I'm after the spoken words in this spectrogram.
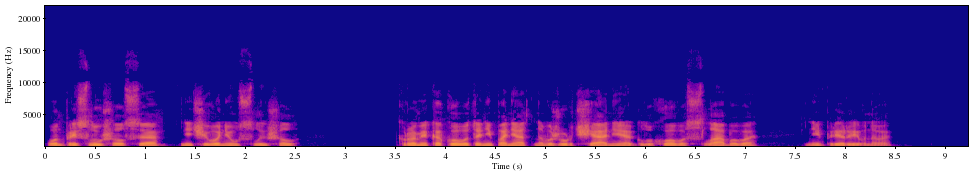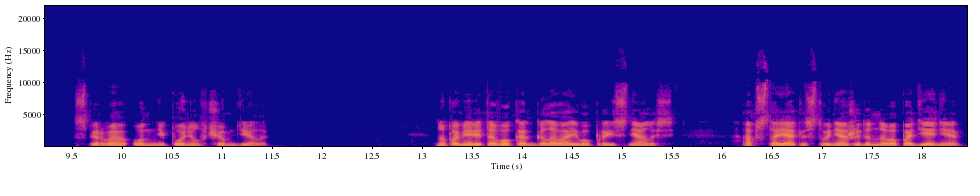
Он прислушался, ничего не услышал, кроме какого-то непонятного журчания, глухого, слабого, непрерывного. Сперва он не понял, в чем дело. Но по мере того, как голова его прояснялась, обстоятельства неожиданного падения —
